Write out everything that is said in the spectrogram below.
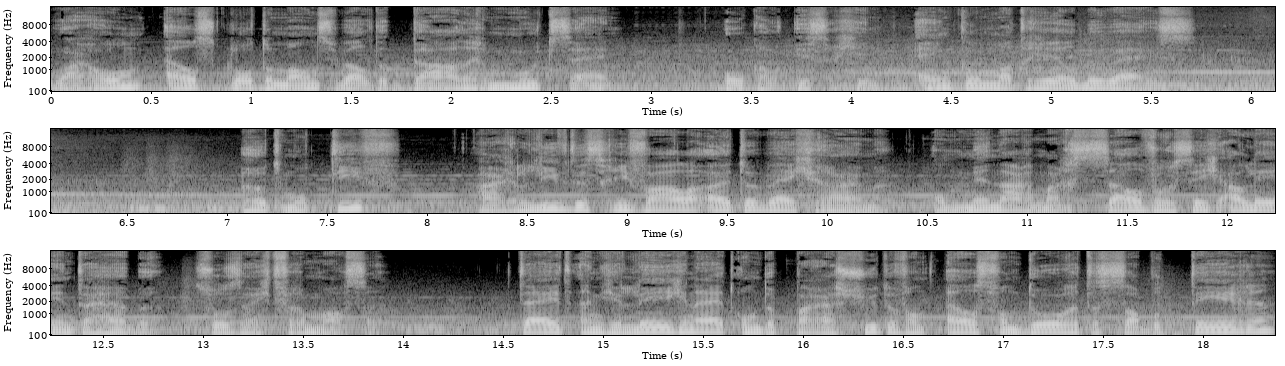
waarom Els Klottemans wel de dader moet zijn. Ook al is er geen enkel materieel bewijs. Het motief? Haar liefdesrivalen uit de weg ruimen om minnaar Marcel voor zich alleen te hebben, zo zegt Vermassen tijd en gelegenheid om de parachute van Els van Doren te saboteren?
